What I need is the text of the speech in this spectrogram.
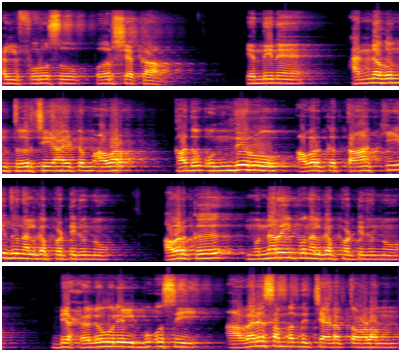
അൽ ഫുറുസു പേർഷ്യക്കാർ എന്തിന്? അന്നഹും തീർച്ചയായിട്ടും അവർ കത് ഉന്തിറു അവർക്ക് താക്കീത് നൽകപ്പെട്ടിരുന്നു. അവർക്ക് മുന്നറിയിപ്പ് നൽകപ്പെട്ടിരുന്നു. ബിഹലൂലിൽ ബൂസി അവരെ സംബന്ധിച്ചിടത്തോളം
